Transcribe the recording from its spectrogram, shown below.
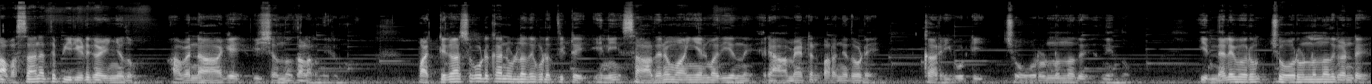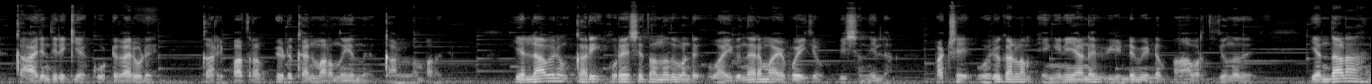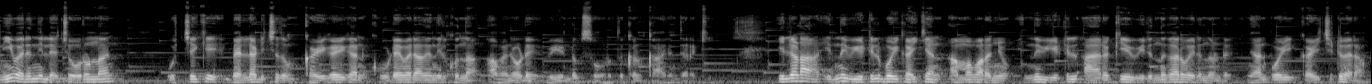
അവസാനത്തെ പീരീഡ് കഴിഞ്ഞതും അവൻ ആകെ വിശന്നു തളർന്നിരുന്നു. പറ്റുകാശ് കൊടുക്കാനുള്ളത് കൊടുത്തിട്ട് ഇനി സാധനം വാങ്ങിയാൽ മതിയെന്ന് രാമേട്ടൻ പറഞ്ഞതോടെ കറി കൂട്ടി ചോറുണ്ണുന്നത് നിന്നു. ഇന്നലെ വെറും ചോറുണ്ണുന്നത് കണ്ട് കാര്യം തിരക്കിയ കൂട്ടുകാരോട് കറിപ്പാത്രം എടുക്കാൻ മറന്നു എന്ന് കള്ളം പറഞ്ഞു. എല്ലാവരും കറി കുറേശ്ശെ തന്നതുകൊണ്ട് വൈകുന്നേരം വൈകുന്നേരമായപ്പോഴേക്കും വിശന്നില്ല. പക്ഷേ ഒരു കള്ളം എങ്ങനെയാണ് വീണ്ടും വീണ്ടും ആവർത്തിക്കുന്നത്? എന്താടാ നീ വരുന്നില്ലേ ചോറുണ്ണാൻ? ഉച്ചയ്ക്ക് ബെല്ലടിച്ചതും കഴി കഴുകാൻ കൂടെ വരാതെ നിൽക്കുന്ന അവനോട് വീണ്ടും സുഹൃത്തുക്കൾ കാര്യം തിരക്കി. ഇല്ലടാ ഇന്ന് വീട്ടിൽ പോയി കഴിക്കാൻ അമ്മ പറഞ്ഞു ഇന്ന് വീട്ടിൽ ആരൊക്കെയോ വിരുന്നുകാർ വരുന്നുണ്ട് ഞാൻ പോയി കഴിച്ചിട്ട് വരാം.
